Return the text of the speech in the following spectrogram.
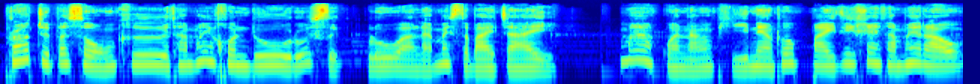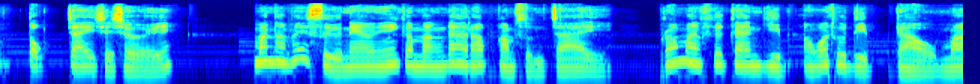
เพราะจุดประสงค์คือทำให้คนดูรู้สึกกลัวและไม่สบายใจ มากกว่าหนังผีแนวทั่วไปที่แค่ทำให้เราตกใจเฉยๆ มันทำให้สื่อแนวนี้กำลังได้รับความสนใจ เพราะมันคือการหยิบเอาวัตถุดิบเก่ามา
